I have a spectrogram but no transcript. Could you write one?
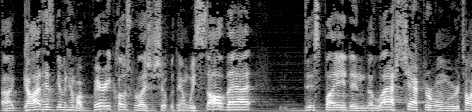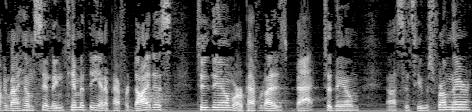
uh, God has given him a very close relationship with them. We saw that displayed in the last chapter when we were talking about him sending Timothy and Epaphroditus to them, or Epaphroditus back to them, uh, since he was from there.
